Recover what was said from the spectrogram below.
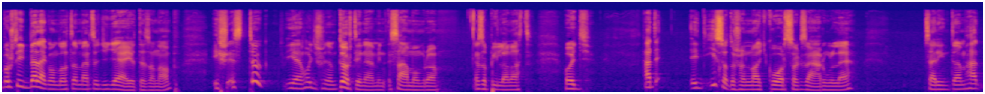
most így belegondoltam, mert hogy ugye eljött ez a nap, és ez tök ilyen, hogy is mondjam, történelmi számomra ez a pillanat, hogy hát egy iszonyatosan nagy korszak zárul le, szerintem, hát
